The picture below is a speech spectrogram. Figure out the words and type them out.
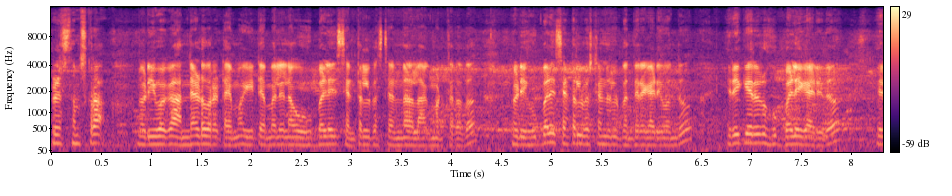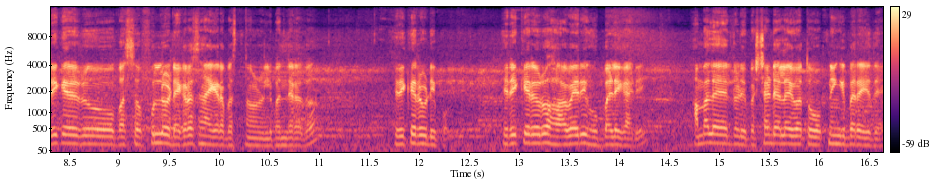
ಫ್ರೆಂಡ್ಸ್, ನಮಸ್ಕಾರ. ನೋಡಿ, ಇವಾಗ ಹನ್ನೆರಡುವರೆ ಟೈಮು ಈ ಟೈಮಲ್ಲಿ ನಾವು ಹುಬ್ಬಳ್ಳಿ ಸೆಂಟ್ರಲ್ ಬಸ್ ಸ್ಟ್ಯಾಂಡಲ್ಲಿ ಆಗಿ ಮಾಡ್ತಿರೋದು. ನೋಡಿ, ಹುಬ್ಬಳ್ಳಿ ಸೆಂಟ್ರಲ್ ಬಸ್ ಸ್ಟ್ಯಾಂಡಲ್ಲಿ ಬಂದಿರೋ ಗಾಡಿ ಒಂದು ಹಿರಿಕೆರೂರು ಹುಬ್ಬಳ್ಳಿ ಗಾಡಿದು ಹಿರಿಕೆರೂರು ಬಸ್ಸು ಫುಲ್ಲು ಡೆಕೋರೇಷನ್ ಆಗಿರೋ ಬಸ್ ನೋಡಿ ಬಂದಿರೋದು. ಹಿರಿಕೆರೂರು ಡಿಪೋ ಹಿರಿಕೆರೂರು ಹಾವೇರಿ ಹುಬ್ಬಳ್ಳಿ ಗಾಡಿ. ಆಮೇಲೆ ನೋಡಿ ಬಸ್ ಸ್ಟ್ಯಾಂಡ್ ಎಲ್ಲ ಇವತ್ತು ಓಪನಿಂಗ್ ಬೇರೆ ಇದೆ.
